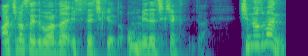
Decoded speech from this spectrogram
Açmasaydı bu arada üste çıkıyordu. 11'de çıkacak. Şimdi o zaman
